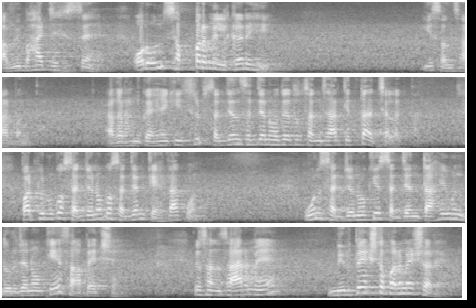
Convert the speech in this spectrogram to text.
अविभाज्य हिस्से हैं और उन सब पर मिलकर ही ये संसार बनता है। अगर हम कहें कि सिर्फ़ सज्जन सज्जन होते तो संसार कितना अच्छा लगता, पर फिर उनको सज्जनों को सज्जन कहता कौन? उन सज्जनों की सज्जनता ही उन दुर्जनों के सापेक्ष है। तो संसार में निरपेक्ष तो परमेश्वर है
